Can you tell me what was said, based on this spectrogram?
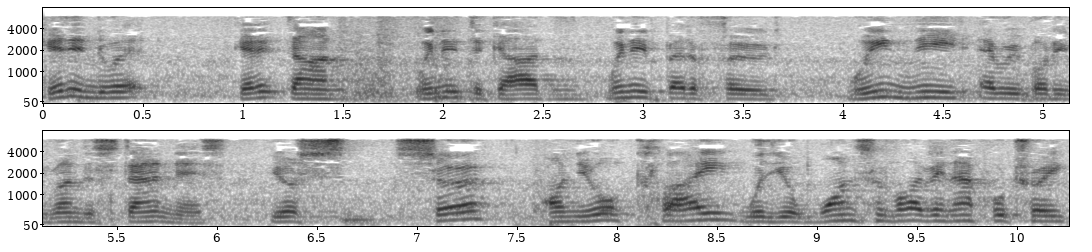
Get into it, get it done. We need the garden, we need better food, we need everybody to understand this. You're, sir, on your clay with your one surviving apple tree,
